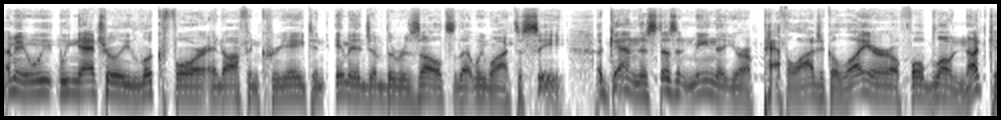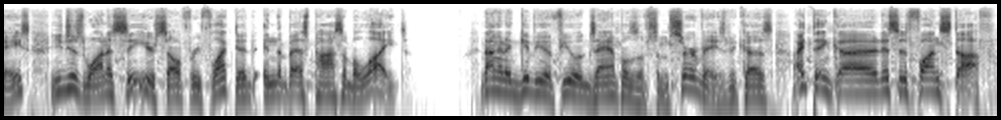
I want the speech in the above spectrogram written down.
I mean, we, we naturally look for and often create an image of the results that we want to see. Again, this doesn't mean that you're a pathological liar or a full blown nutcase. You just want to see yourself reflected in the best possible light. Now, I'm going to give you a few examples of some surveys because I think uh, this is fun stuff.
